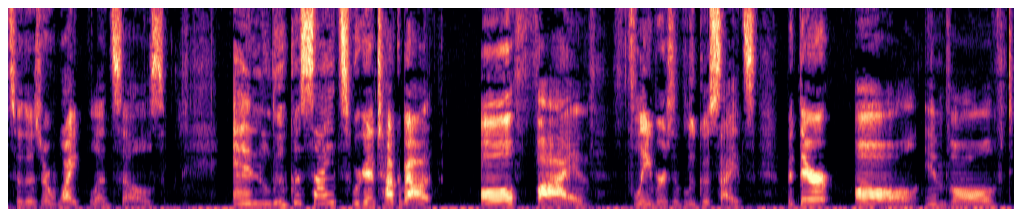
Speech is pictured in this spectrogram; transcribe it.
So those are white blood cells. And leukocytes, we're going to talk about all five flavors of leukocytes, but they're all involved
